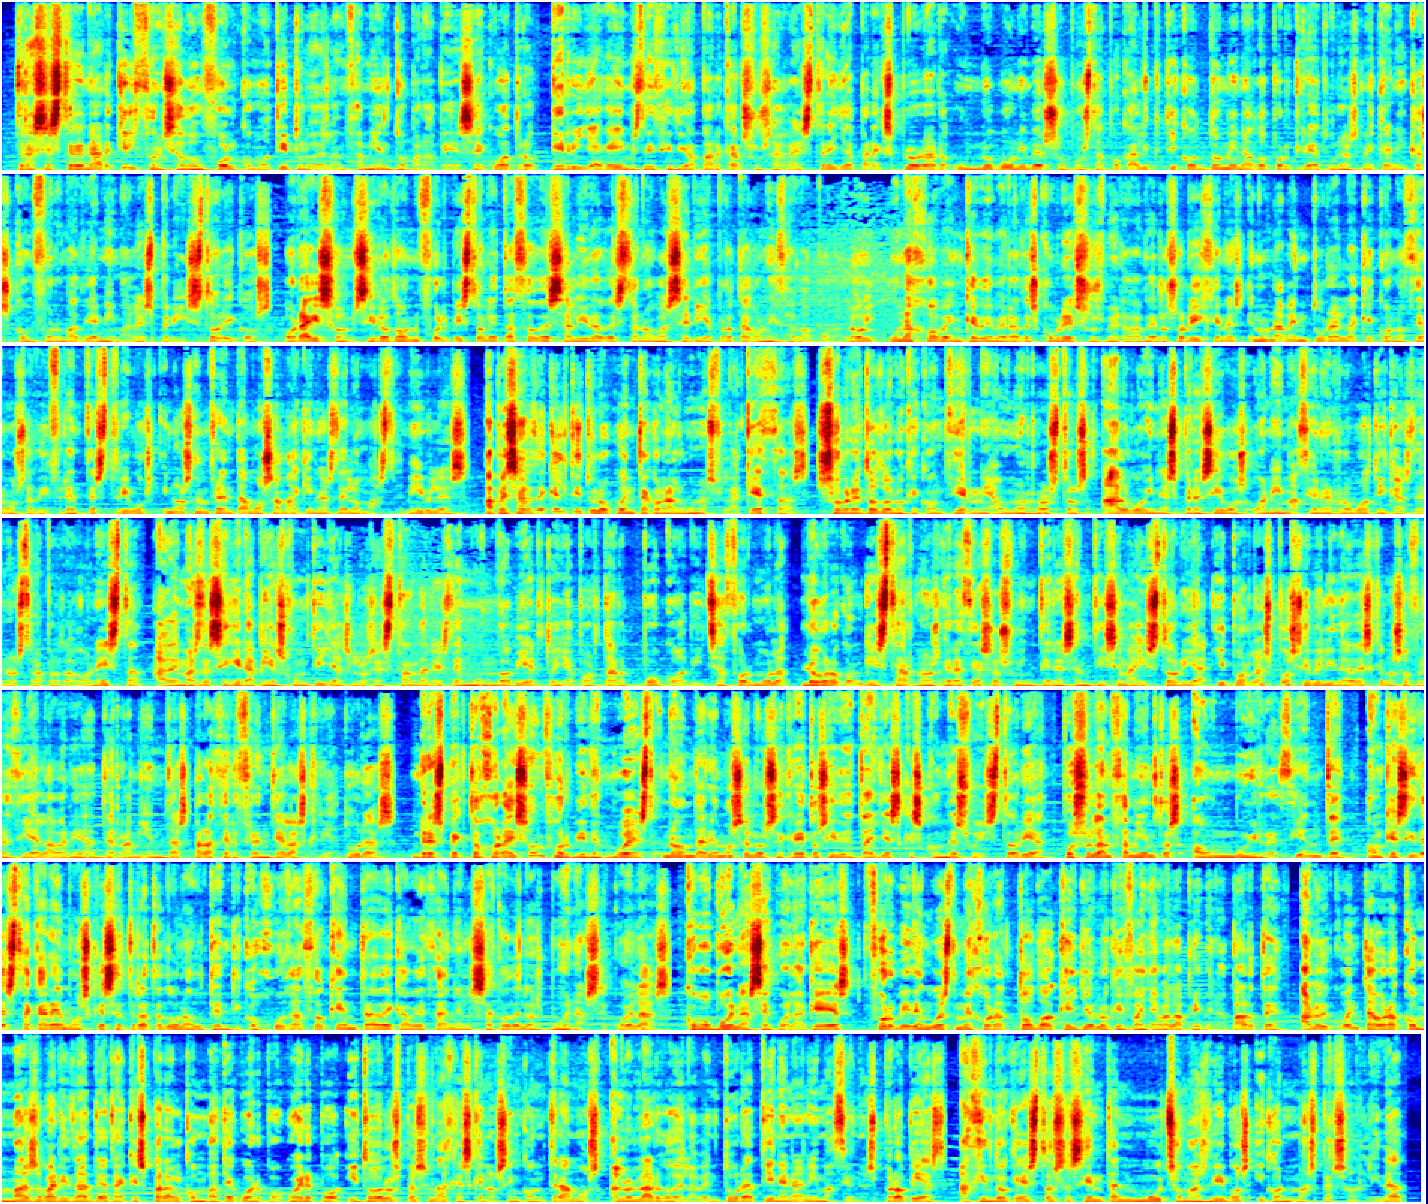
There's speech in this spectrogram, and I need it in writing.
Tras estrenar Killzone Shadowfall como título de lanzamiento para PS4, Guerrilla Games decidió aparcar su saga estrella para explorar un nuevo universo postapocalíptico dominado por criaturas mecánicas con forma de animales prehistóricos. Horizon Zero Dawn fue el pistoletazo de salida de esta nueva serie protagonizada por Aloy, una joven que deberá descubrir sus verdaderos orígenes en una aventura en la que conocemos a diferentes tribus y nos enfrentamos a máquinas de lo más temibles. A pesar de que el título cuenta con algunas flaquezas, sobre todo lo que concierne a unos rostros algo inexpresivos o animaciones robóticas de nuestra protagonista, además de seguir a pies juntillas los estándares de mundo abierto y aportar poco a dicha fórmula, logró conquistarnos gracias a su interesantísima historia y por las posibilidades que nos ofrecía la variedad de herramientas para hacer frente a las criaturas. Respecto a Horizon Forbidden West, no andaremos en los secretos y detalles que esconde su historia, pues su lanzamiento es aún muy reciente, aunque sí destacaremos que se trata de un auténtico juegazo que entra de cabeza en el saco de las buenas secuelas. Como buena secuela que es, Forbidden West mejora todo aquello lo que fallaba la primera parte. Aloy cuenta ahora con más variedad de ataques para el combate cuerpo a cuerpo y todos los personajes que nos encontramos a lo largo de la aventura tienen animaciones propias, haciendo que estos se sientan mucho más vivos y con más personalidad.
